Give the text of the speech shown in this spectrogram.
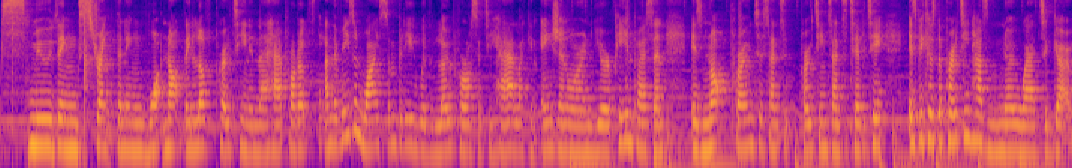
smoothing, strengthening, whatnot. They love protein in their hair products. And the reason why somebody with low porosity hair, like an Asian or an European person, is not prone to sensi protein sensitivity is because the protein has nowhere to go.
